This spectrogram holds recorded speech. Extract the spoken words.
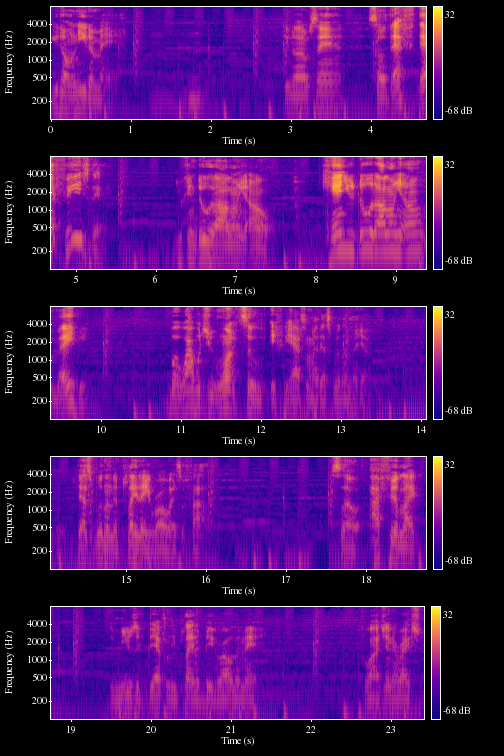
"You don't need a man." You know what I'm saying? So that that feeds them. You can do it all on your own. Can you do it all on your own? Maybe. But why would you want to if you have somebody that's willing to help? That's willing to play their role as a father. So I feel like the music definitely played a big role in that for our generation.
